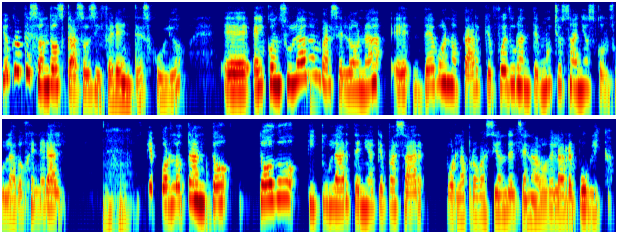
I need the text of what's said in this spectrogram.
Yo creo que son dos casos diferentes, Julio. Eh, el consulado en Barcelona, eh, debo anotar que fue durante muchos años consulado general, que por lo tanto todo titular tenía que pasar por la aprobación del Senado de la República.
